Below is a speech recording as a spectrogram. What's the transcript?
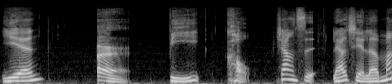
眼、耳、鼻、口，这样子了解了吗？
